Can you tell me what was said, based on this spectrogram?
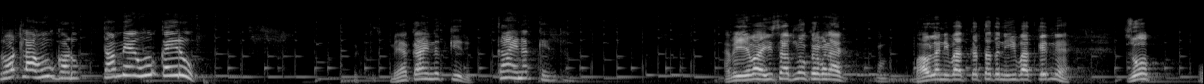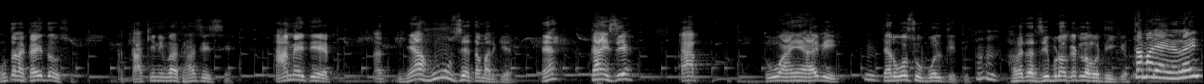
રોટલા હું કરું તમે હું કર્યું? મેં કાંઈ નથી કર્યું. કાંઈ નથી કર્યું તમે. હવે એવા હિસાબ ન કરવાના. ભાવલાની વાત કરતા તને ને એ વાત કરીને જો હું તને કહી દઉં છું. કાકીની વાત જ છે. આમે તે ત્યાં શું છે તમારે ઘેર? હે? કાંઈ છે? આ તું અહીંયા આવી ત્યારે ઓછું બોલતી હતી. હવે તાર જીબડો કેટલો વધી ગયો? તમારે આને રહીને.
